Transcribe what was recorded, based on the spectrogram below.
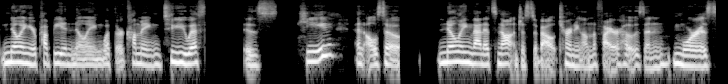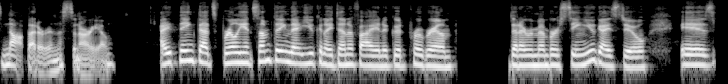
knowing your puppy and knowing what they're coming to you with is key. And also knowing that it's not just about turning on the fire hose and more is not better in this scenario. I think that's brilliant. Something that you can identify in a good program that I remember seeing you guys do is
